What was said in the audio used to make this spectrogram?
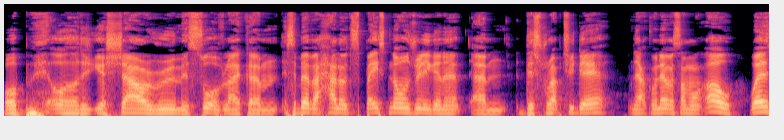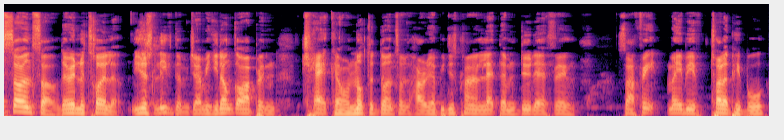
or or the, your shower room is sort of like um it's a bit of a hallowed space. No one's really gonna um disrupt you there. Like whenever someone, oh, where's so and so? They're in the toilet. You just leave them. Do you know I mean you don't go up and check or knock the door and tell them to hurry up. You just kind of let them do their thing. So I think maybe toilet people.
